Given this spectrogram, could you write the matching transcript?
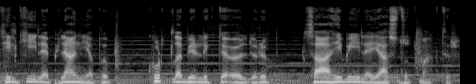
tilkiyle plan yapıp, kurtla birlikte öldürüp, sahibiyle yas tutmaktır.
